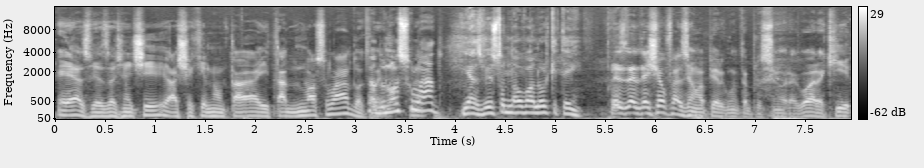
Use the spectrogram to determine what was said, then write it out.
É, às vezes a gente acha que não está e está do nosso lado. Está do nosso né? lado. E às vezes não o valor que tem. Presidente, deixa eu fazer uma pergunta para o senhor agora que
